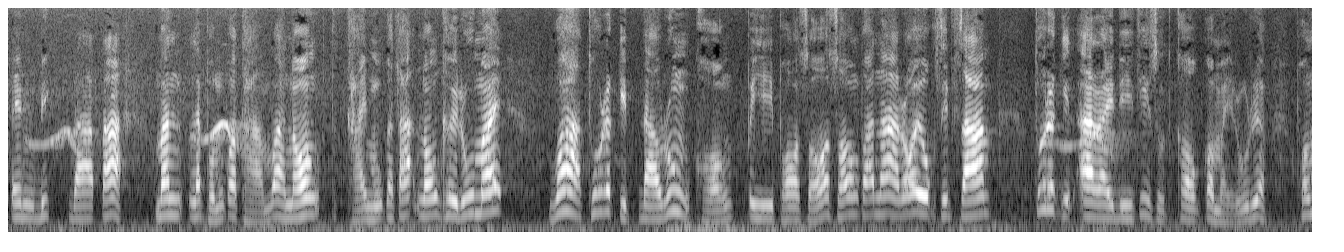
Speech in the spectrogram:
เป็น Big Data มันและผมก็ถามว่าน้องขายหมูกระทะ น้องเคยรู้ไหม ว่าธุรกิจดาวรุ่งของปีพศ 2563 ธุรกิจอะไรดีที่สุดเขาก็ไม่รู้เรื่อง ผม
